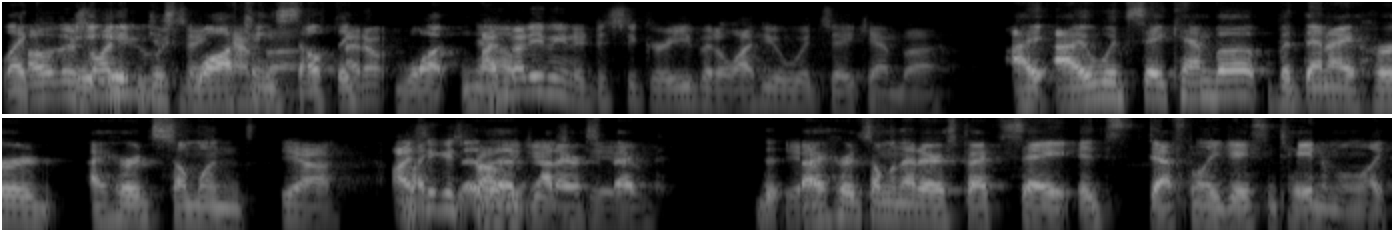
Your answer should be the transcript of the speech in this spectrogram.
Like Oh, there's a it- lot of people just watching Kemba. I don't- What? No, I'm not even going to disagree, but a lot of people would say Kemba. I I would say Kemba, but then I heard I heard someone Yeah, I like, think it's probably that, that I respect. Yeah. I heard someone that I respect say it's definitely Jayson Tatum. I'm like,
